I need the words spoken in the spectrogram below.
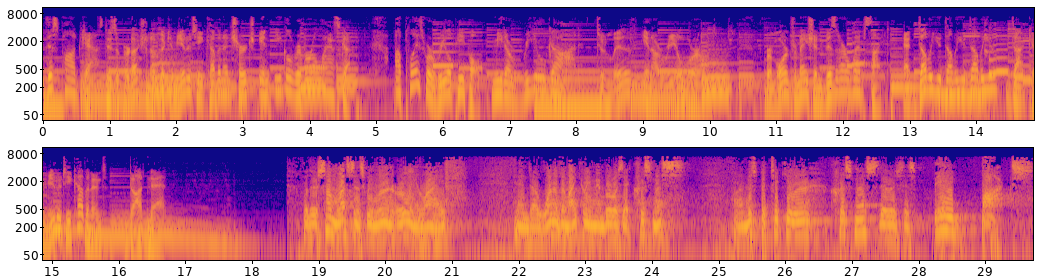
This podcast is a production of the Community Covenant Church in Eagle River, Alaska. A place where real people meet a real God to live in a real world. For more information, visit our website at www.communitycovenant.net. Well, there's some lessons we learn early in life, and uh, one of them I can remember was at Christmas. On this particular Christmas, there was this big box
